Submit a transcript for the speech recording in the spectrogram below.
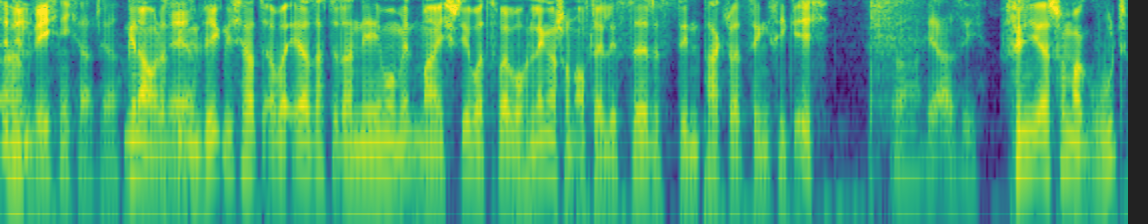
sie Ähm, den Weg nicht hat, ja. Genau, dass Ja, sie ja. den Weg nicht hat, aber er sagte dann, nee, Moment mal, ich stehe aber zwei Wochen länger schon auf der Liste, das, den Parkplatz, den krieg ich. Oh, ja, sie. Finde ich erst schon mal gut.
